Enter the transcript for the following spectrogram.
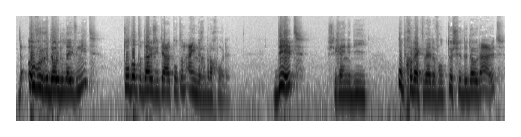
De overige doden leven niet, totdat de duizend jaar tot een einde gebracht worden. Dit, dus diegenen die opgewekt werden van tussen de doden uit,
